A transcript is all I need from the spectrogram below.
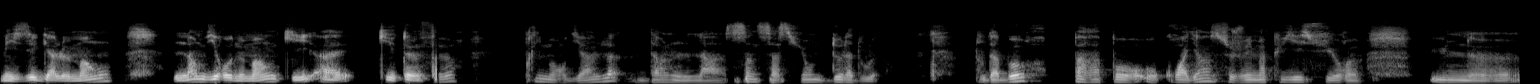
mais également l'environnement qui, est un facteur primordial dans la sensation de la douleur. Tout d'abord, par rapport aux croyances, je vais m'appuyer sur une,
